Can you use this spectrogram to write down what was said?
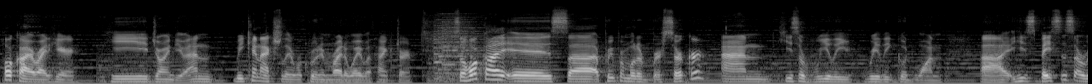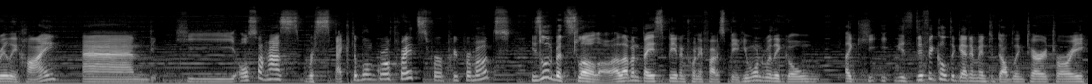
Hawkeye right here. He joined you, and we can actually recruit him right away with Hector. So Hawkeye is uh, a pre-promoted berserker, and he's a really, really good one. Uh, his bases are really high, and he also has respectable growth rates for pre-promotes. He's a little bit slow though, 11 base speed and 25 speed. He won't really go like he, it's difficult to get him into doubling territory.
